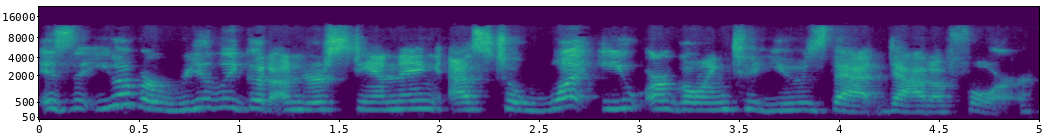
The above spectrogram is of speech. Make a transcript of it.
is that you have a really good understanding as to what you are going to use that data for.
